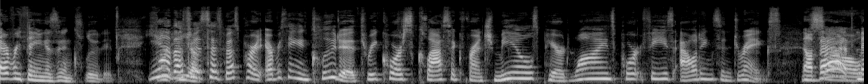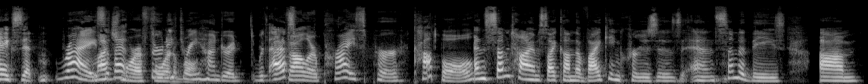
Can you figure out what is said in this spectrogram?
everything is included. Yeah, that's what it says. Best part, everything included: three course classic French meals, paired wines, port fees, outings, and drinks. Now that makes it right much so more affordable. Thirty three hundred That's- dollar price per couple. And sometimes, like on the Viking cruises and some of these, um,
